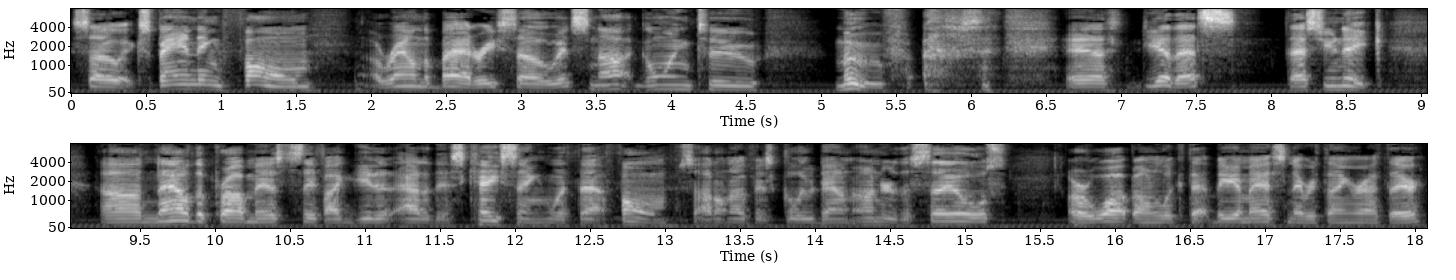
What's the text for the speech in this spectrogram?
So expanding foam around the battery so it's not going to move. Uh, yeah that's that's unique. Uh, now the problem is to see if I can get it out of this casing with that foam. So I don't know if it's glued down under the cells or what but I'm gonna look at that BMS and everything right there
